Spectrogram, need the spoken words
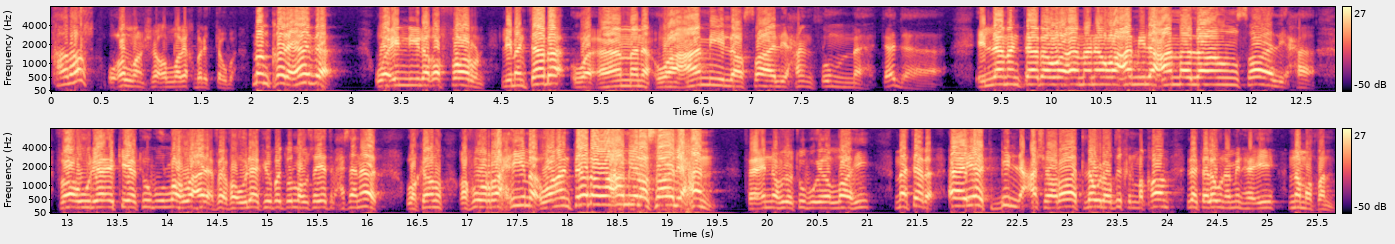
خلاص والله إن شاء الله يقبل التوبة. من قال هذا؟ وإني لغفار لمن تاب وآمن وعمل صالحا ثم اهتدى. إلا من تاب وآمن وعمل عملا صالحا فأولئك يتوب الله على فأولئك يبدل الله سيئات حسنات وكانوا غفور رحيما. ومن تاب وعمل صالحا فإنه يتوب إلى الله. ما تاب؟ آيات بالعشرات لولا ضيق المقام لتلون منها إيه؟ نمطا.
